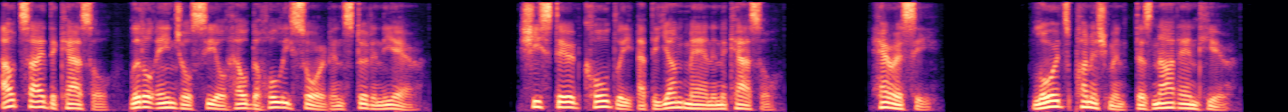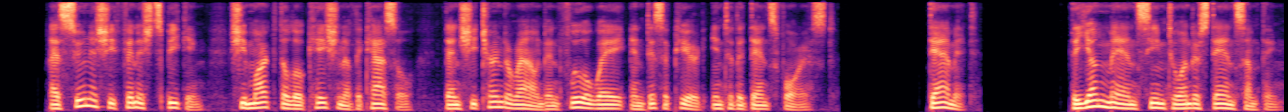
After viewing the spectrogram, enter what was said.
Outside the castle, little angel seal held the holy sword and stood in the air. She stared coldly at the young man in the castle. Heresy. Lord's punishment does not end here. As soon as she finished speaking, she marked the location of the castle, then she turned around and flew away and disappeared into the dense forest. Damn it. The young man seemed to understand something.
